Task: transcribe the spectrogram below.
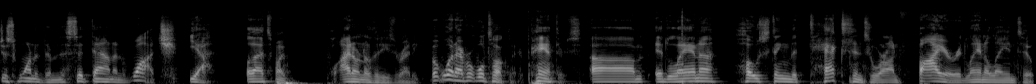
just wanted him to sit down and watch. Yeah. Well, that's my. I don't know that he's ready, but whatever. We'll talk later. Panthers. Um, Atlanta hosting the Texans, who are on fire. Atlanta laying two.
